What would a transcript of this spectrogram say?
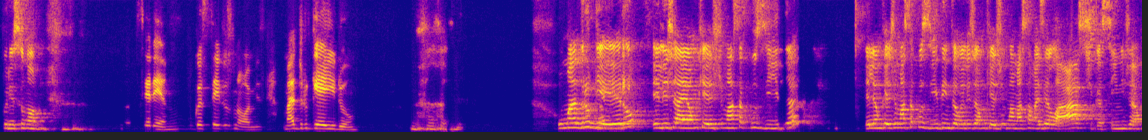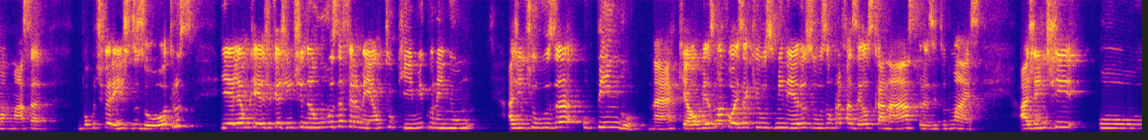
Por isso o nome. Sereno, gostei dos nomes. Madrugueiro. o madrugueiro, ele já é um queijo de massa cozida. Ele é um queijo de massa cozida, então ele já é um queijo com uma massa mais elástica, assim, já é uma massa um pouco diferente dos outros. E ele é um queijo que a gente não usa fermento químico nenhum, a gente usa o pingo, né? Que é a mesma coisa que os mineiros usam para fazer os canastras e tudo mais. A gente, o,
